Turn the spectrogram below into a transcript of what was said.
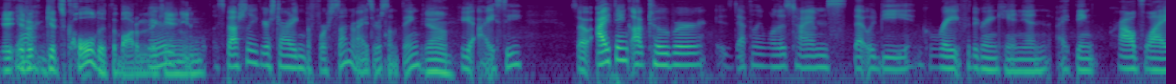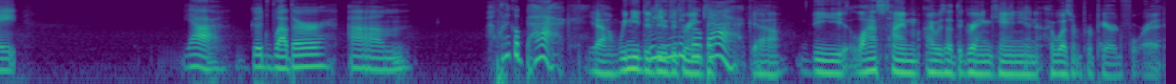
it, Yeah. it gets cold at the bottom of the canyon. cool, especially if you're starting before sunrise or something. Yeah. you get icy. So I think October is definitely one of those times that would be great for the Grand Canyon. I think crowds light. Yeah, good weather. Um, I want to go back. Yeah, we need to We do need the to go Grand Canyon. back. Yeah, the last time I was at the Grand Canyon, I wasn't prepared for it,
